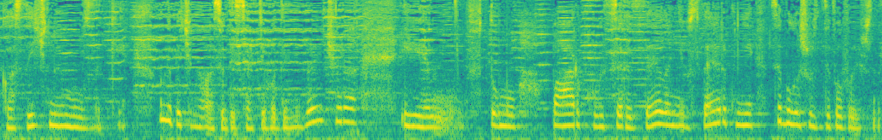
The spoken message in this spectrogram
класичної музики. Вони починалися о 10 годині вечора, і в тому парку серед зелені, в серпні, це було щось дивовижне.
